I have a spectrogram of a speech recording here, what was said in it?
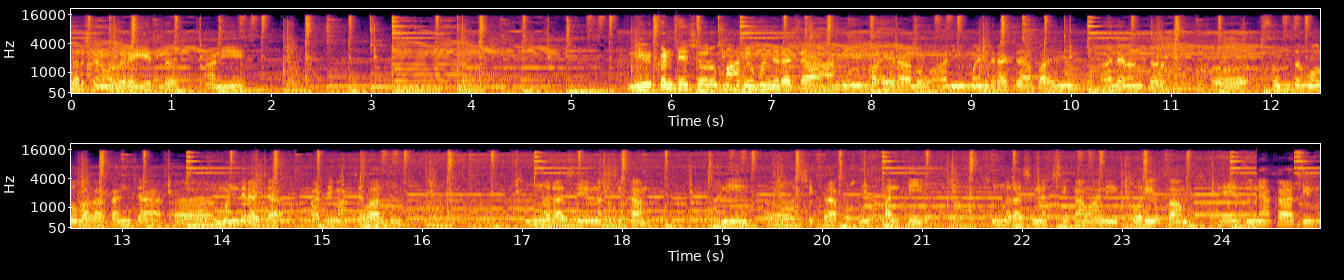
दर्शन वगैरे घेतलं आणि नीळकंठेश्वर महादेव मंदिराच्या आम्ही बाहेर आलो आणि मंदिराच्या बाहेर आल्यानंतर संत गोरोबा काकांच्या मंदिराच्या पाठीमागच्या बाजू सुंदर असे नक्षीकाम आणि शिखरापासून खालती सुंदर असे नक्षीकाम आणि कोरीव काम हे जुन्या काळातील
